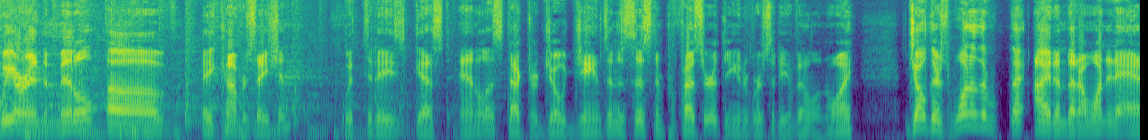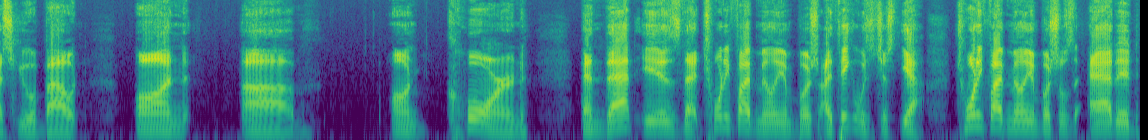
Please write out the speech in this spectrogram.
We are in the middle of a conversation with today's guest analyst, Dr. Joe Janzen, assistant professor at the University of Illinois. Joe, there's one other item that I wanted to ask you about on uh, on corn, and that is that 25 million bushel. I think it was just yeah, 25 million bushels added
